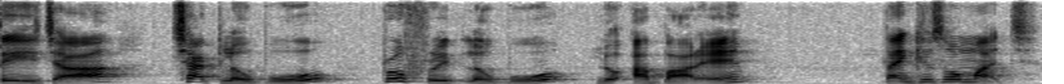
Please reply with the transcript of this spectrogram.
တေချာ check လုပ်ဖို့ proofread လုပ်ဖို့လိုအပ်ပါတယ် thank you so much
